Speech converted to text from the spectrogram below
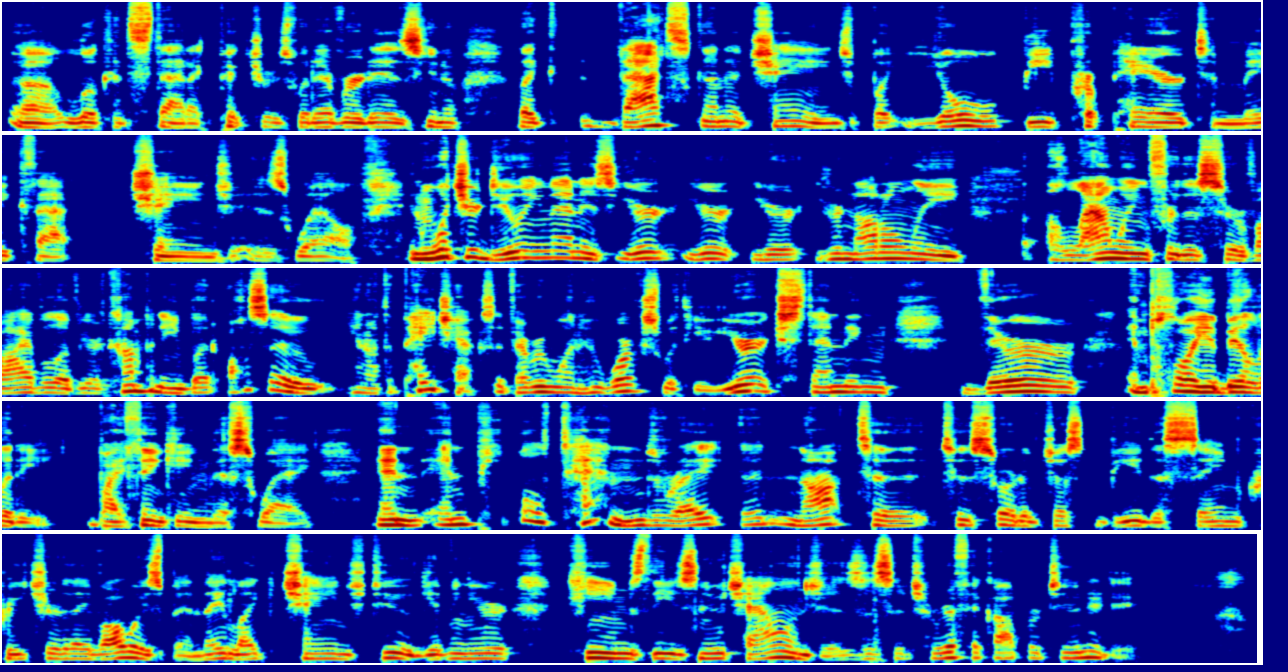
uh, look at static pictures, whatever it is, you know, like that's going to change, but you'll be prepared to make that change as well. And what you're doing then is you're you're you're you're not only allowing for the survival of your company, but also you know the paychecks of everyone who works with you. You're extending their employability by thinking this way. And and people tend right uh, not to to sort of just be the same creature they've always been. They like change too. Giving your teams these new challenges is a terrific opportunity.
